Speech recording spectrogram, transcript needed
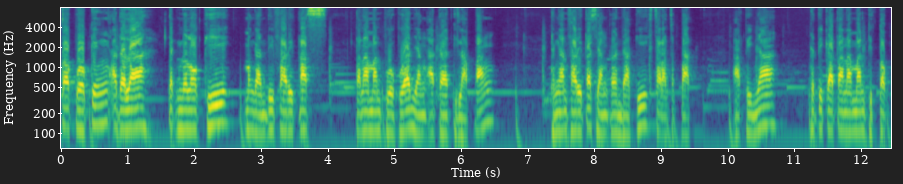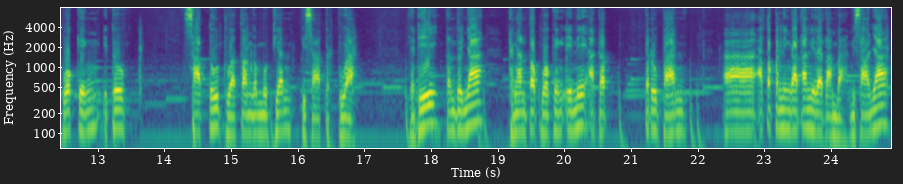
top walking adalah teknologi mengganti varietas tanaman buah-buahan yang ada di lapang dengan varietas yang kehendaki secara cepat. Artinya, ketika tanaman di top walking itu satu dua tahun kemudian bisa berbuah. Jadi tentunya dengan top walking ini ada perubahan uh, atau peningkatan nilai tambah. Misalnya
